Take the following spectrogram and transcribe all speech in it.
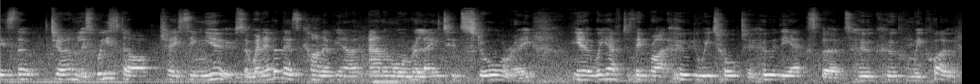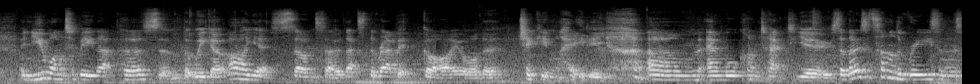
is that journalists we start chasing you. So whenever there's kind of you know an animal-related story, you know, we have to think, right, who do we talk to? Who are the experts? Who, who can we quote? And you want to be that person that we go, oh, yes, so and so, that's the rabbit guy or the chicken lady, um, and we'll contact you. So, those are some of the reasons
